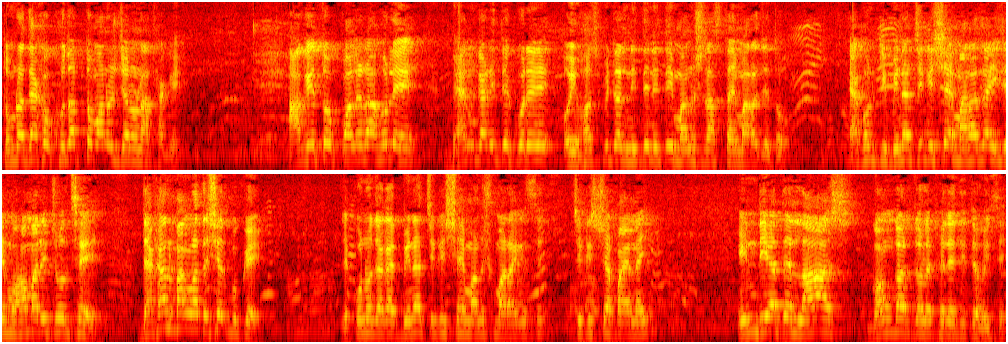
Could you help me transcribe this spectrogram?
তোমরা দেখো, ক্ষুধার্ত মানুষ যেন না থাকে। আগে তো কলেরা হলে ভ্যান গাড়িতে করে ওই হসপিটাল নিতে নিতেই মানুষ রাস্তায় মারা যেত। এখন কি বিনা চিকিৎসায় মারা যায় যে মহামারী চলছে? দেখান বাংলাদেশের বুকে যে কোনো জায়গায় বিনা চিকিৎসায় মানুষ মারা গেছে, চিকিৎসা পায় নাই। ইন্ডিয়াতে লাশ গঙ্গার জলে ফেলে দিতে হয়েছে।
